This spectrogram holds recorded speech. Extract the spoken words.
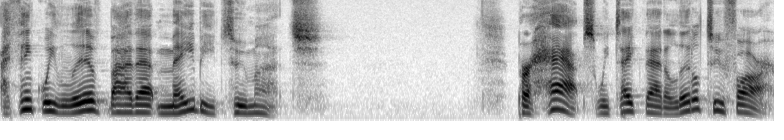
I think we live by that maybe too much. Perhaps we take that a little too far.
